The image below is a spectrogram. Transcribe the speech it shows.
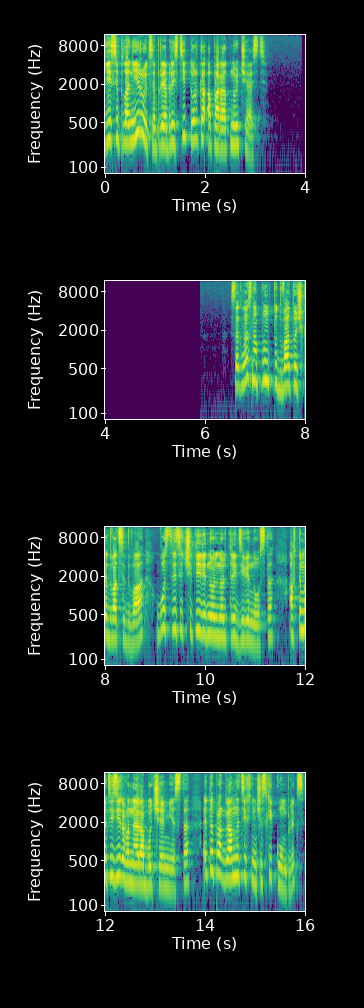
если планируется приобрести только аппаратную часть. Согласно пункту 2.22 ГОС 3400390, автоматизированное рабочее место – это программно-технический комплекс,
